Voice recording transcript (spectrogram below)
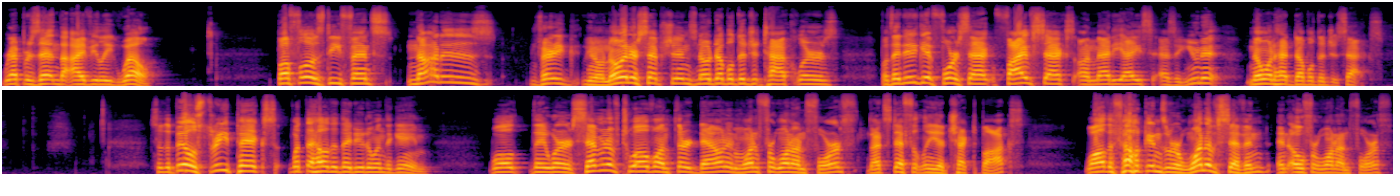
Representing the Ivy League well. Buffalo's defense, not as very, you know, no interceptions, no double digit tacklers, but they did get four sack, five sacks on Matty Ice as a unit. No one had double digit sacks. So the Bills, three picks. What the hell did they do to win the game? Well, they were 7 of 12 on third down and 1 for 1 on fourth. That's definitely a checked box. While the Falcons were 1 of 7 and 0 for 1 on fourth.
